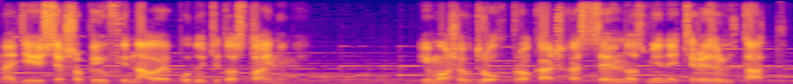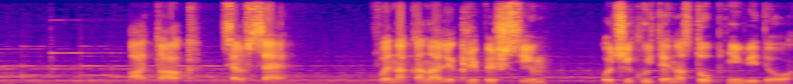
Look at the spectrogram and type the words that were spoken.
Надіюся, що півфінали будуть достойними і може вдруг прокачка сильно змінить результат. А так, це все. Ви на каналі Кліпиш 7. Очікуйте наступні відео.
